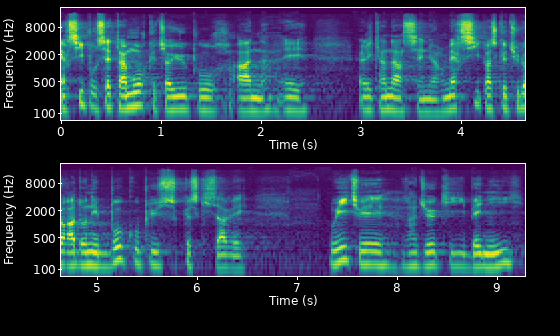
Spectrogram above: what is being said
Merci pour cet amour que tu as eu pour Anne et Elkana, Seigneur. Merci parce que tu leur as donné beaucoup plus que ce qu'ils avaient. Oui, tu es un Dieu qui bénit.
